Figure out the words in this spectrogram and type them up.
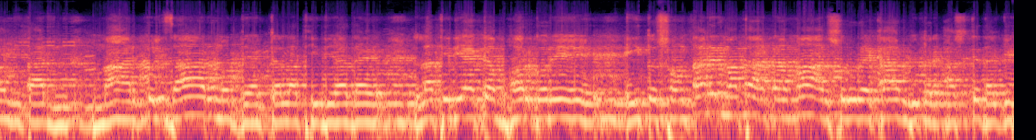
সন্তান মার কলিজার মধ্যে একটা লাথি দিয়া দেয়। লাথি দিয়ে একটা ভর করে। এই তো সন্তানের মাথাটা মার শুরু রেখার ভিতরে আসতে থাকে।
